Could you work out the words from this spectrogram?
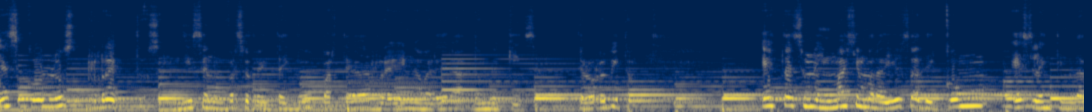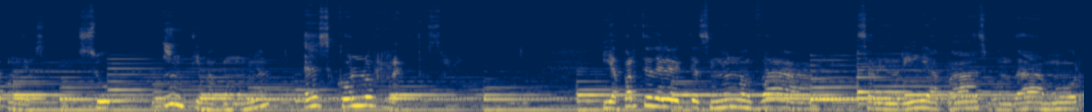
es con los rectos, dice en el verso 32, parte A, Reina Valera 2015. Te lo repito. Esta es una imagen maravillosa de cómo es la intimidad con Dios. Su íntima comunión es con los rectos. Y aparte de que el Señor nos da sabiduría, paz, bondad, amor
